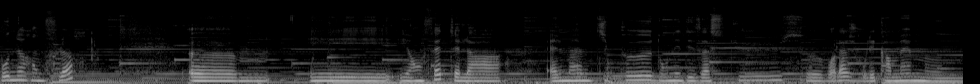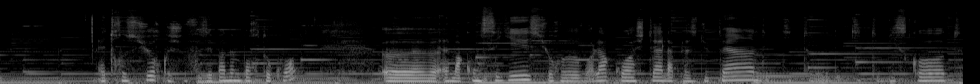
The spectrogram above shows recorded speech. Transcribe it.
bonheur en fleurs. Euh, et, en fait, elle a, elle m'a un petit peu donné des astuces. Euh, voilà, je voulais quand même être sûre que je ne faisais pas n'importe quoi. elle m'a conseillé sur voilà quoi acheter à la place du pain, des petites, des petites biscottes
